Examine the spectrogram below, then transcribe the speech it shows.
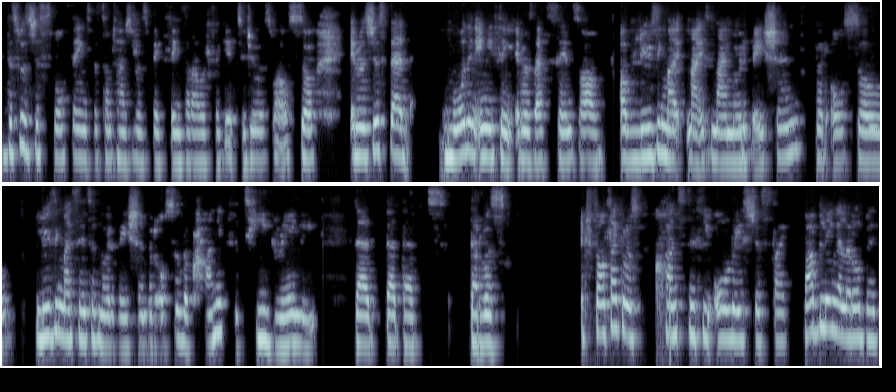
this was just small things, but sometimes it was big things that I would forget to do as well. So it was just that more than anything, it was that sense of, of losing my, my, my motivation, but also losing my sense of motivation, but also the chronic fatigue really that, that, that, that was it felt like it was constantly always just like bubbling a little bit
